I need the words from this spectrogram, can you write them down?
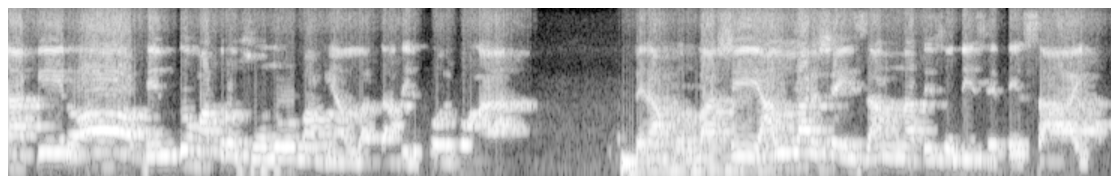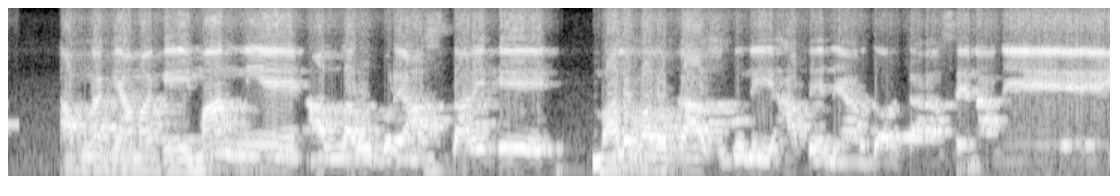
নাকি বিন্দু মাত্র আমি আল্লাহ তাদের করব না। আল্লাহর সেই জান্নাতে যদি যেতে চাই আপনাকে আমাকে ইমান নিয়ে আল্লাহর উপরে আস্থা রেখে ভালো ভালো কাজগুলি হাতে নেওয়ার দরকার আছে না নেই?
